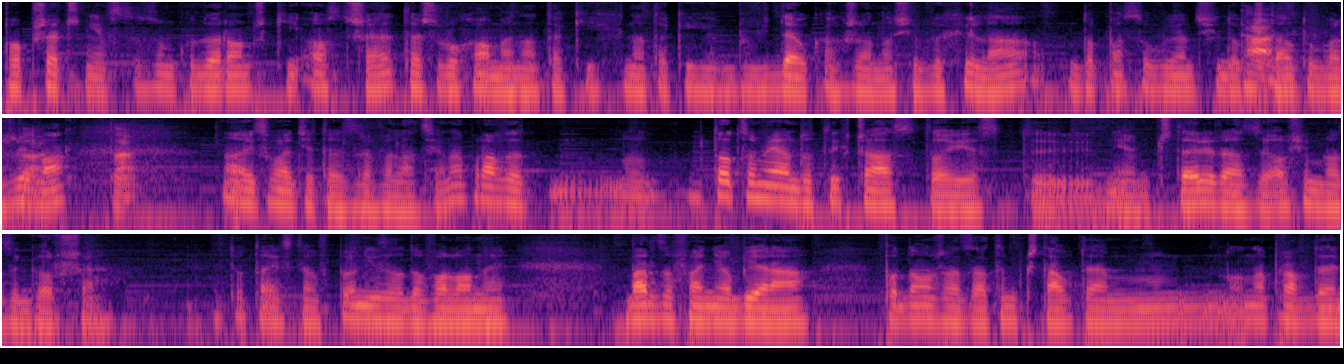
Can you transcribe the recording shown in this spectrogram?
poprzecznie w stosunku do rączki ostrze, też ruchome na takich, na takich jakby widełkach, że ona się wychyla, dopasowując się do kształtu warzywa. Tak, tak. No i słuchajcie, to jest rewelacja. Naprawdę no, to, co miałem dotychczas, to jest, y, nie wiem, 4 razy, 8 razy gorsze. Tutaj jestem w pełni zadowolony. Bardzo fajnie obiera, podąża za tym kształtem. No naprawdę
